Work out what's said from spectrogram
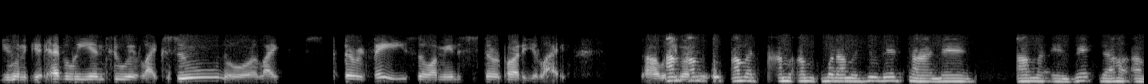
you're going to get heavily into it like soon, or like third phase? So I mean, this is third part of your life. Uh, what I'm, you I'm, do? I'm, a, I'm, I'm, what I'm gonna do this time, man. I'm gonna invent the. Uh,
